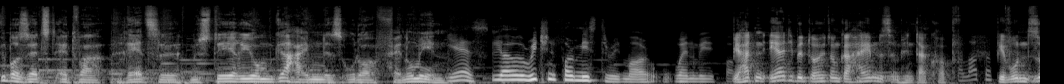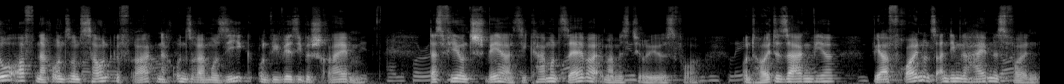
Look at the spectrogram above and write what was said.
übersetzt etwa Rätsel, Mysterium, Geheimnis oder Phänomen. Wir hatten eher die Bedeutung Geheimnis im Hinterkopf. Wir wurden so oft nach unserem Sound gefragt, nach unserer Musik und wie wir sie beschreiben. Das fiel uns schwer, sie kam uns selber immer mysteriös vor. Und heute sagen wir, wir erfreuen uns an dem Geheimnisvollen,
